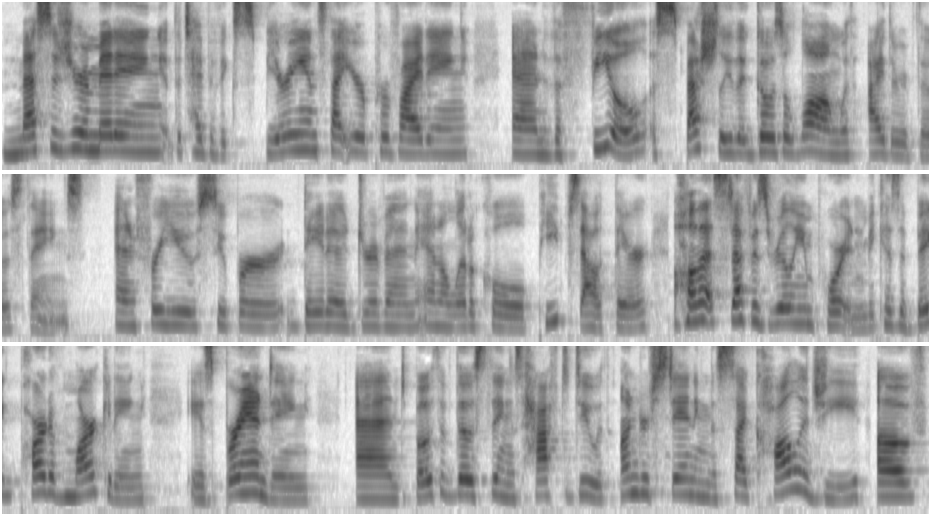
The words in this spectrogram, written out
message you're emitting, the type of experience that you're providing, and the feel, especially that goes along with either of those things. And for you super data driven analytical peeps out there, all that stuff is really important because a big part of marketing is branding And both of those things have to do with understanding the psychology of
